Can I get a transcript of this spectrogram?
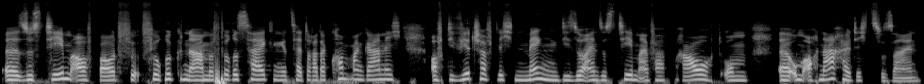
äh, System aufbaut für, für Rücknahme, für Recycling etc. Da kommt man gar nicht auf die wirtschaftlichen Mengen, die so ein System einfach braucht, um, äh, um auch nachhaltig zu sein.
